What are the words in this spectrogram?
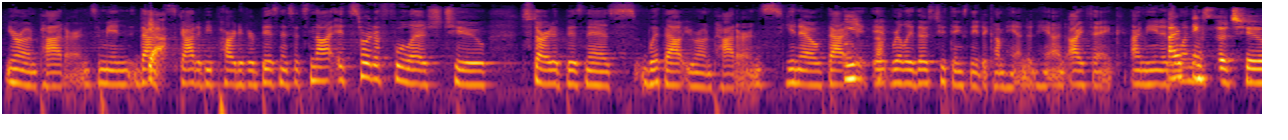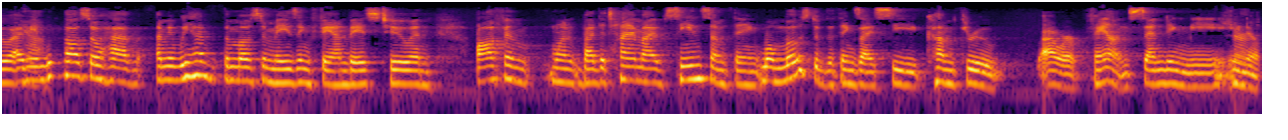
your own patterns. I mean, that's yeah. got to be part of your business. It's not, it's sort of foolish to start a business without your own patterns. You know, that yeah. it, it, really, those two things need to come hand in hand, I think. I mean, I think so too. I yeah. mean, we also have, I mean, we have the most amazing fan base too. And often when, by the time I've seen something, well, most of the things I see come through our fans sending me, sure. you know,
